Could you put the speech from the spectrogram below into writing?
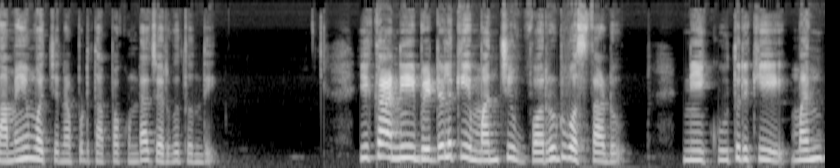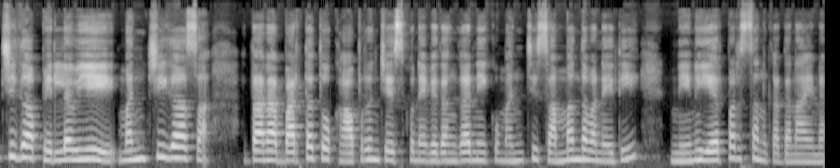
సమయం వచ్చినప్పుడు తప్పకుండా జరుగుతుంది. ఇక నీ బిడ్డలకి మంచి వరుడు వస్తాడు. నీ కూతురికి మంచిగా పెళ్ళవి మంచిగా స తన భర్తతో కాపురం చేసుకునే విధంగా నీకు మంచి సంబంధం అనేది నేను ఏర్పరుస్తాను కదా నాయన.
